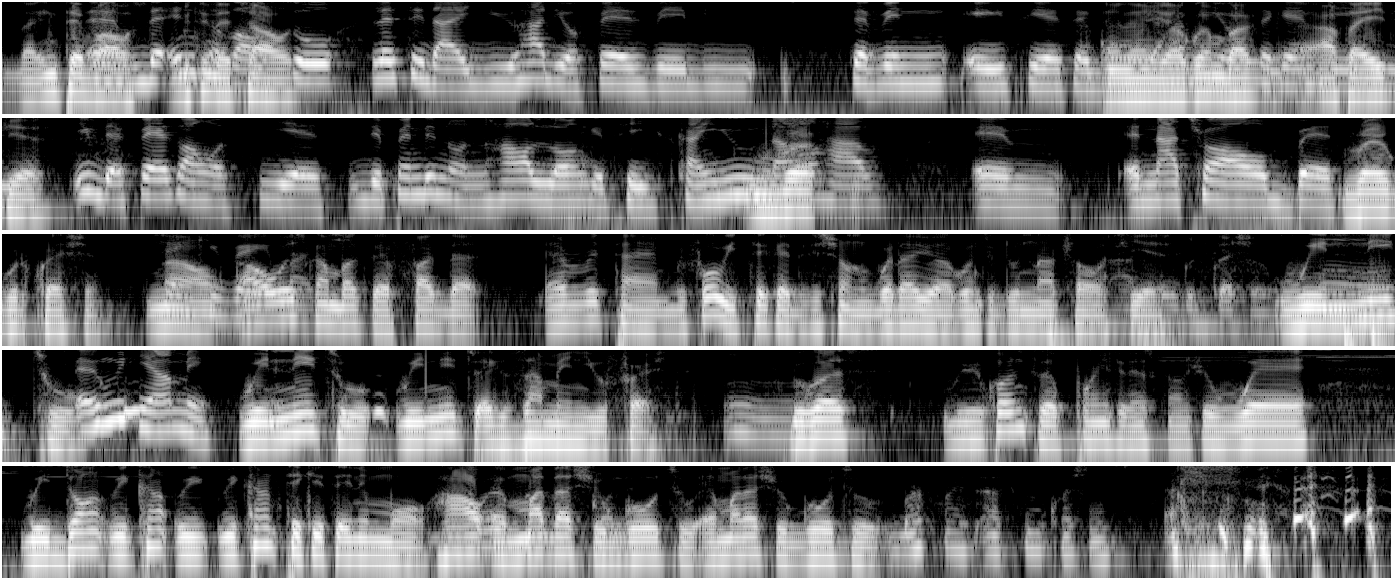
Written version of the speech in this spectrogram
The, no, like um, intervals the between interval. the child. So let's say that you had your first baby seven, eight years ago. And then you're you're going your back second after eight years. If the first one was CS, depending on how long it takes, can you Ver- now have um, a natural birth? Very good question. Now, you I very always much. come back to the fact that every time before we take a decision whether you are going to do natural or Asking CS, good questions. we need to me, hear me. we need to we need to examine you first because we've gotten to the point in this country where we don't we can't we, we can't take it anymore how a mother should go to a mother should go to Referee is asking questions.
